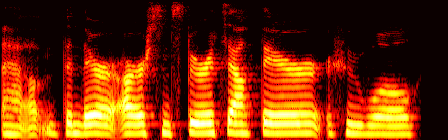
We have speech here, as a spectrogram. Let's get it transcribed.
um, then there are some spirits out there who will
